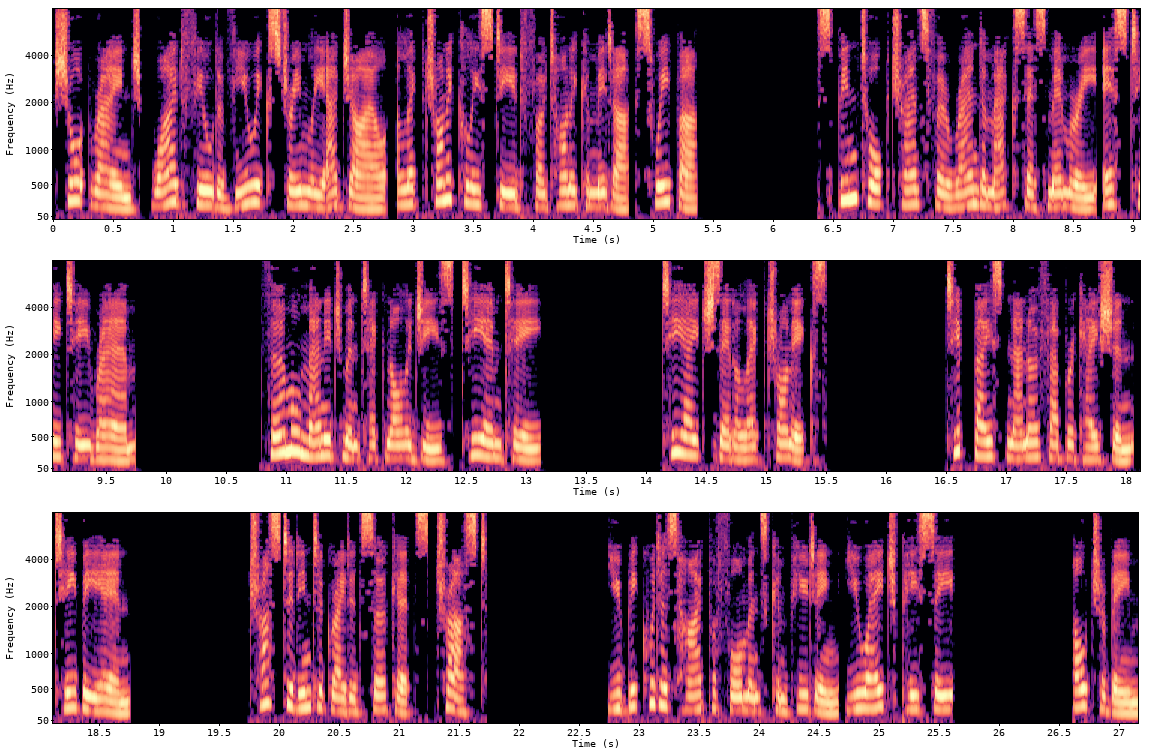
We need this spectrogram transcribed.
Short range, wide field of view extremely agile, electronically steered photonic emitter sweeper. Spin torque transfer random access memory STT RAM. Thermal management technologies TMT THZ electronics Tip-based nanofabrication (TBN), Trusted integrated circuits (Trust), Ubiquitous high-performance computing (UHPC), Ultrabeam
